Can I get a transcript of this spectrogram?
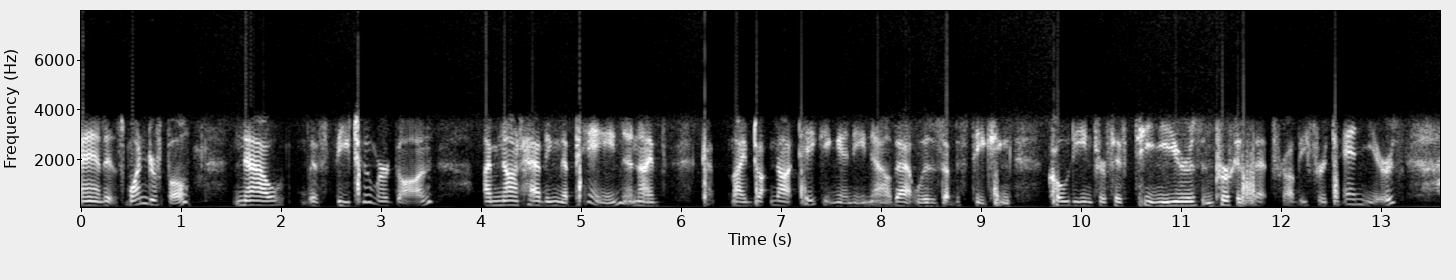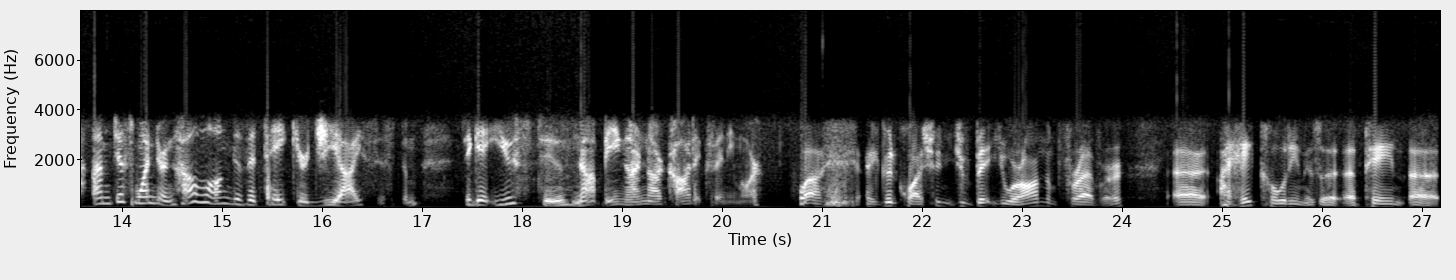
and it's wonderful. Now, with the tumor gone, I'm not having the pain, and I've I'm not taking any now. That was I was taking codeine for 15 years and Percocet probably for 10 years. I'm just wondering how long does it take your GI system to get used to not being on narcotics anymore? Well, a good question. You've been, you were on them forever. Uh, I hate codeine as a, a pain uh,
